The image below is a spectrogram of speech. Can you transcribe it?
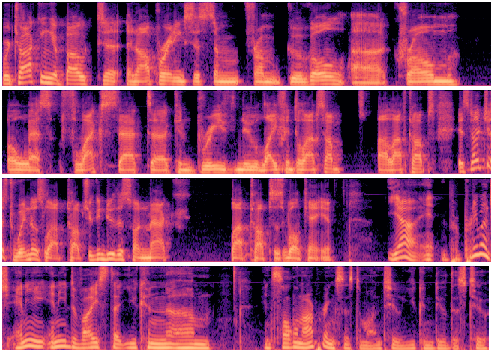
We're talking about uh, an operating system from Google, uh, Chrome OS Flex, that uh, can breathe new life into laptop, uh, laptops. It's not just Windows laptops. You can do this on Mac laptops as well, can't you? Yeah, pretty much any any device that you can um, install an operating system onto, you can do this too.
